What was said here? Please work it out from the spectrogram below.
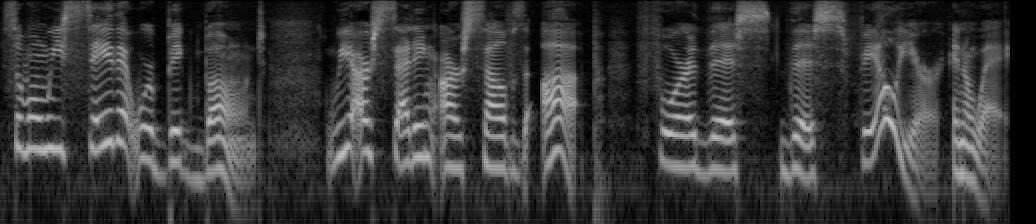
So when we say that we're big boned, we are setting ourselves up for this this failure in a way.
